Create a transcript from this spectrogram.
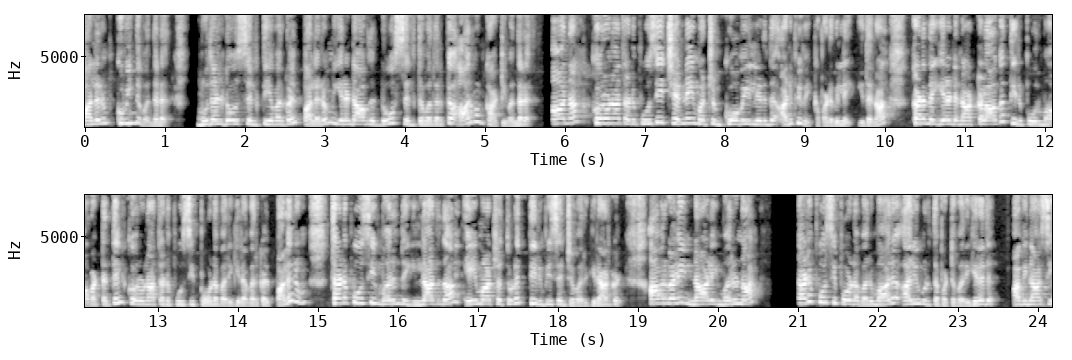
பலரும் குவிந்து வந்தனர். முதல் டோஸ் செலுத்தியவர்கள் பலரும் இரண்டாவது டோஸ் செலுத்துவதற்கு ஆர்வம் காட்டி வந்தனர். ஆனால் கொரோனா தடுப்பூசி சென்னை மற்றும் கோவையில் இருந்து அனுப்பி வைக்கப்படவில்லை. இதனால் கடந்த இரண்டு நாட்களாக திருப்பூர் மாவட்டத்தில் கொரோனா தடுப்பூசி போட வருகிறவர்கள் பலரும் தடுப்பூசி மருந்து இல்லாததால் ஏமாற்றத்துடன் திரும்பி சென்று வருகிறார்கள். அவர்களை நாளை மறுநாள் தடுப்பூசி போட வருமாறு அறிவுறுத்தப்பட்டு வருகிறது. அவினாசி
